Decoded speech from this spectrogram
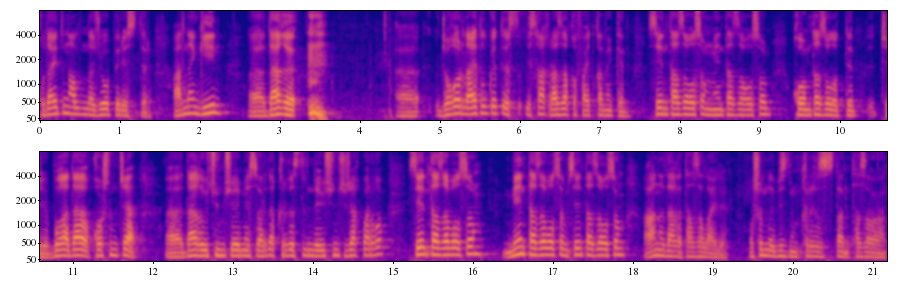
кудайдын алдында жооп бересиздер. Андан кийин дагы жогоруда айтылып кетти исхак разаков айткан экен сен таза болсоң мен таза болсом коом таза болот депчи. Буга дагы кошумча дагы үчүнчү эмеси бар да кыргыз тилинде үчүнчү жак бар го. Сен таза болсоң мен таза болсом сен таза болсоң аны дагы тазалайлы ошондо биздин кыргызстан тазаланат.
